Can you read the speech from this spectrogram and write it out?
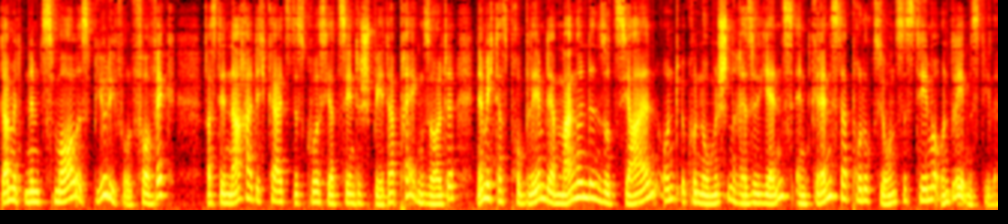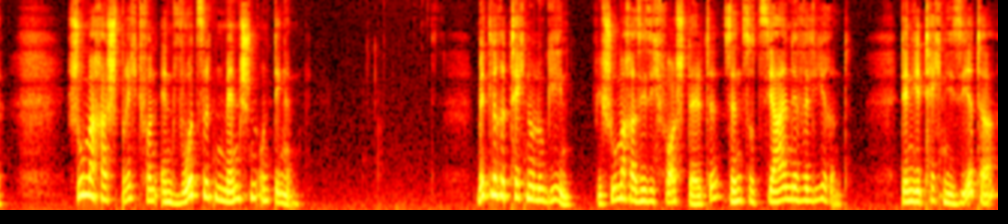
Damit nimmt Small is Beautiful vorweg, was den Nachhaltigkeitsdiskurs Jahrzehnte später prägen sollte, nämlich das Problem der mangelnden sozialen und ökonomischen Resilienz entgrenzter Produktionssysteme und Lebensstile. Schumacher spricht von entwurzelten Menschen und Dingen. Mittlere Technologien wie Schumacher sie sich vorstellte, sind sozial nivellierend. Denn je technisierter,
